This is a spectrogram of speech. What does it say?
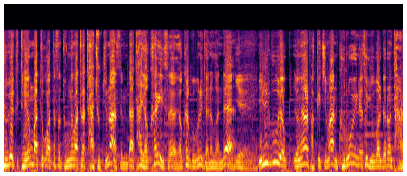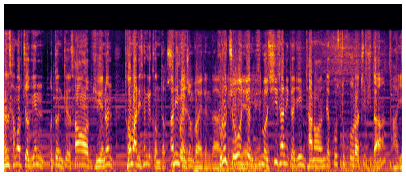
그게 그 대형 마트가 같아서 동네 마트가 다 죽지는 않습니다. 다 역할이 있어요. 역할 구분이 되는 건데 예, 예. 일부 역- 영향을 받겠지만 그로 인해서 유발되는 다른 상업적인 어떤 그 상업 기회는 더 많이 생길 겁니다. 아니면 좀 봐야 된다. 그렇죠. 예, 이게 예. 무슨 뭐 시사니까 지금 다 나왔는데 코스트코라 칩시다. 아, 예.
